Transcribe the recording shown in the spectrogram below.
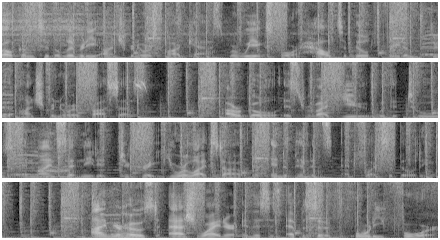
Welcome to the Liberty Entrepreneurs Podcast, where we explore how to build freedom through the entrepreneurial process. Our goal is to provide you with the tools and mindset needed to create your lifestyle of independence and flexibility. I'm your host, Ash Whitener, and this is episode 44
